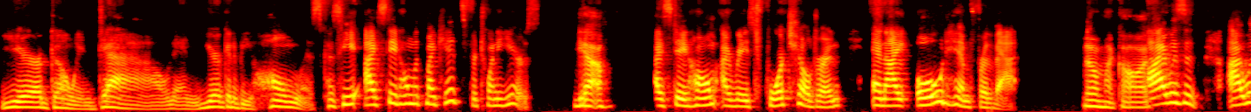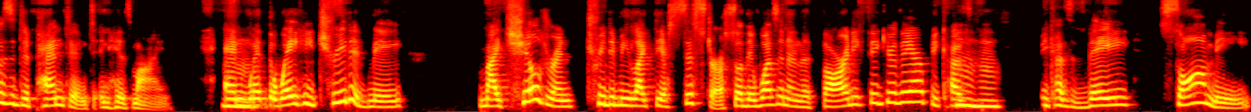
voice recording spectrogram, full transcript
you're going down, and you're gonna be homeless. Because he, I stayed home with my kids for 20 years. Yeah, I stayed home. I raised four children, and I owed him for that. Oh my god. I was a I was a dependent in his mind. And mm. when the way he treated me, my children treated me like their sister. So there wasn't an authority figure there because mm-hmm. because they saw me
